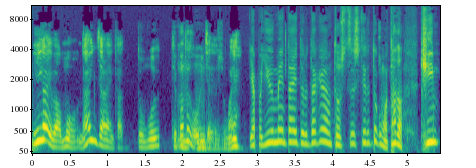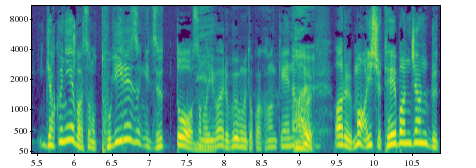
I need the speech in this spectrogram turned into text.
以外はもうないんじゃないかと思うっていう方が多いんじゃないでしょうかね。やっぱ有名タイトルだけが突出しているところもただき逆に言えばその途切れずにずっとそのいわゆるブームとか関係なく、はいある、まあ、一種定番ジャンル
